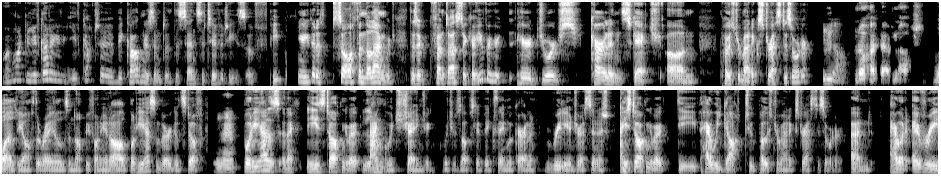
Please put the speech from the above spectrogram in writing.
Well, Michael, you've got to you've got to be cognizant of the sensitivities of people. You know, you've got to soften the language. There's a fantastic. Have you ever heard George Carlin's sketch on post traumatic stress disorder? No, no, I have not. Wildly off the rails and not be funny at all, but he has some very good stuff. Mm-hmm. But he has, and he's talking about language changing, which was obviously a big thing with Carlin. Really interested in it. And he's talking about the how we got to post traumatic stress disorder and how at every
